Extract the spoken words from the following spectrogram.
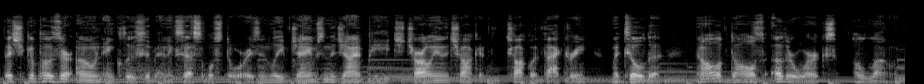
they should compose their own inclusive and accessible stories and leave James and the Giant Peach, Charlie and the Chocolate, Chocolate Factory, Matilda, and all of Dahl's other works alone.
